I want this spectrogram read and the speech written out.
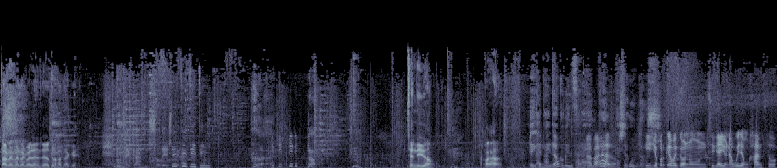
Tal vez me recuerden de otros ataques. Me canso de esperar. ¿Encendido? Apagado. El ataque ¿Entendido? comenzará en Apagado. 30 segundos. Y yo porque voy con un... Si ya hay una Wii de un Hanzo,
